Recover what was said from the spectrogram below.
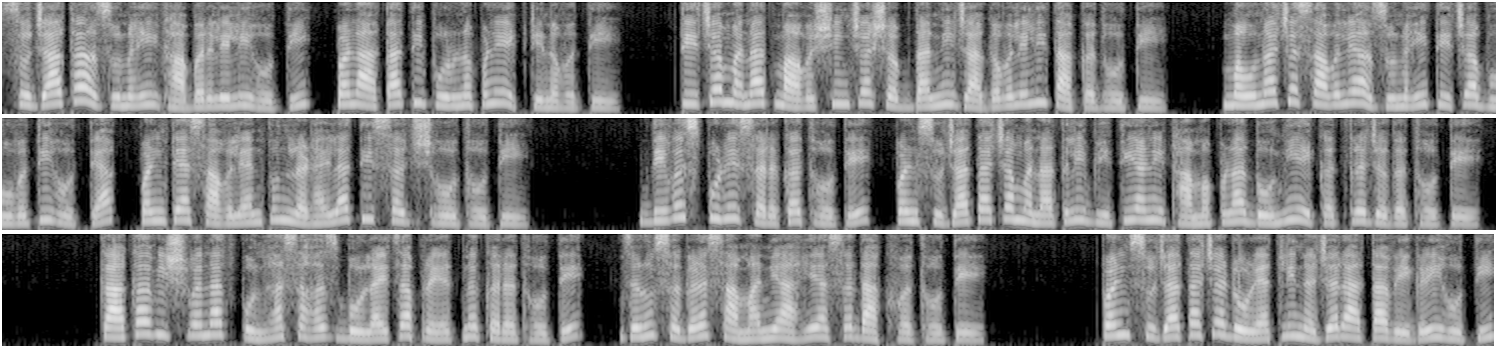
सुजाता अजूनही घाबरलेली होती पण आता ती पूर्णपणे एकटी नव्हती. तिच्या मनात मावशींच्या शब्दांनी जागवलेली ताकद होती. मौनाच्या सावल्या अजूनही तिच्या भोवती होत्या पण त्या सावल्यांतून लढायला ती सज्ज होत होती. दिवस पुढे सरकत होते पण सुजाताच्या मनातली भीती आणि ठामपणा दोन्ही एकत्र जगत होते. काका विश्वनाथ पुन्हा सहज बोलायचा प्रयत्न करत होते जणू सगळं सामान्य आहे असं दाखवत होते. पण सुजाताच्या डोळ्यातली नजर आता वेगळी होती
